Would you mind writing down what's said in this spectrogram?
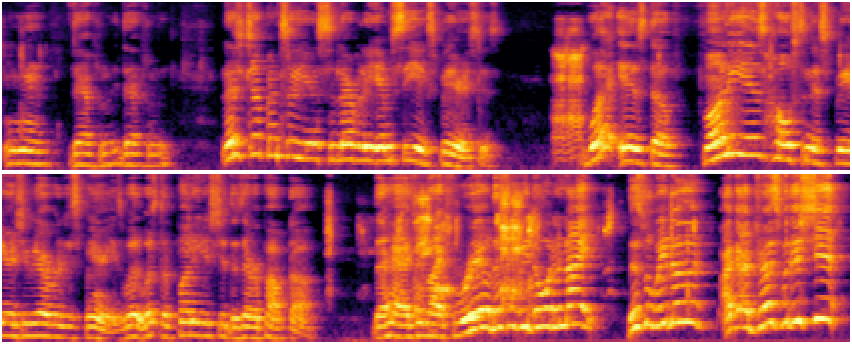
Mm-hmm. Definitely, definitely. Let's jump into your celebrity MC experiences. Mm-hmm. What is the funniest hosting experience you ever experienced? What, what's the funniest shit that's ever popped off? That has you like, for real, this is what we doing tonight? This what we doing? I got dressed for this shit?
